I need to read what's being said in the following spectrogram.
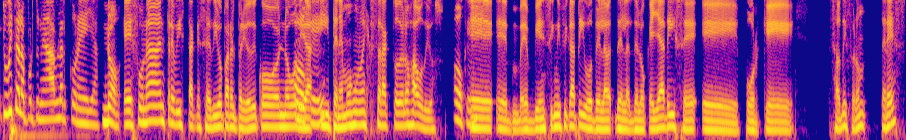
tuviste la oportunidad de hablar con ella. No, eh, fue una entrevista que se dio para el periódico El Nuevo Día y tenemos un extracto de los audios Ok. eh, eh, bien significativo de, la- de la- de lo que ella dice, eh, porque, Saudi, fueron tres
